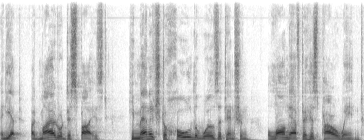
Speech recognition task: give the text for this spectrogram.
And yet, admired or despised, he managed to hold the world's attention long after his power waned.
